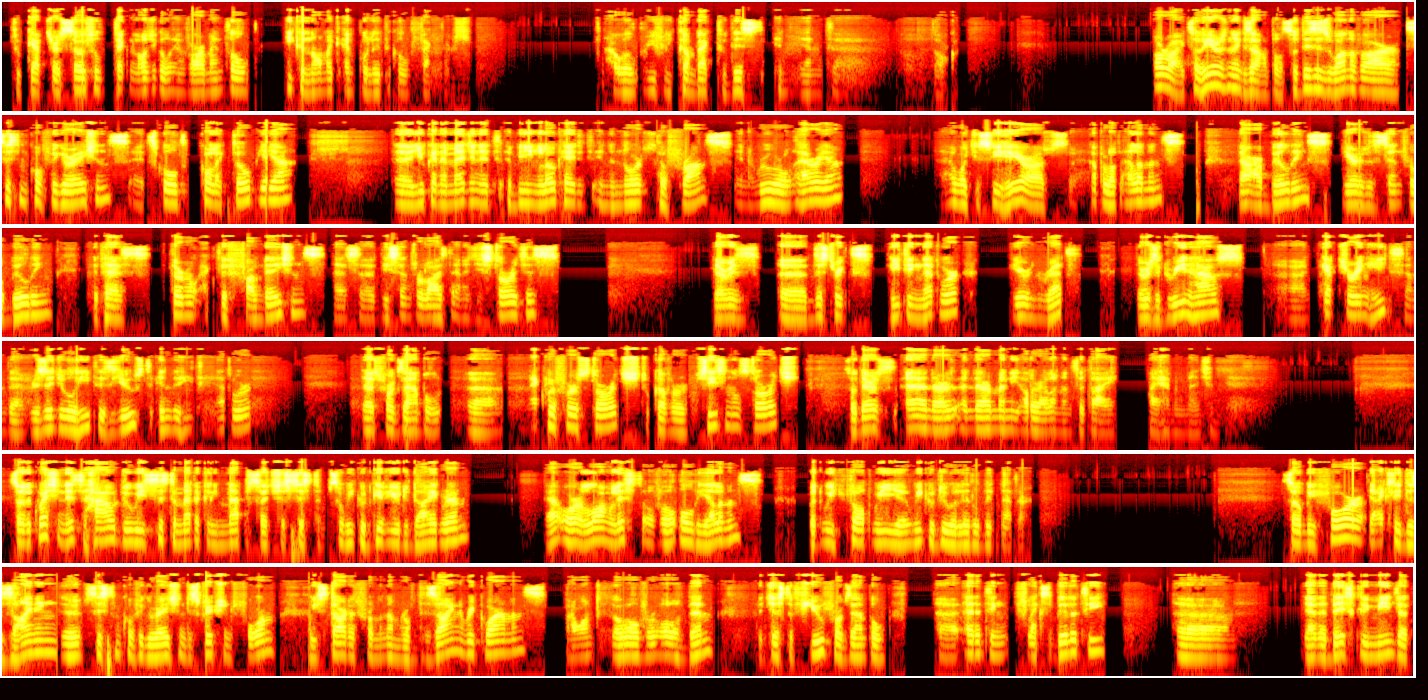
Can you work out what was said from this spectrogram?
to capture social, technological, environmental, economic, and political factors. I will briefly come back to this in the end uh, of the talk. All right, so here's an example. So this is one of our system configurations. It's called Collectopia. Uh, you can imagine it being located in the north of France, in a rural area. Uh, what you see here are a couple of elements. There are buildings. Here is a central building. It has thermal active foundations, has uh, decentralized energy storages. There is a district heating network here in red. There is a greenhouse uh, capturing heat, and the residual heat is used in the heating network. There's, for example, uh, aquifer storage to cover seasonal storage. So there's and there and there are many other elements that I I haven't mentioned. So the question is, how do we systematically map such a system? So we could give you the diagram yeah, or a long list of all, all the elements, but we thought we uh, we could do a little bit better. So before actually designing the system configuration description form, we started from a number of design requirements. I want to go over all of them, but just a few. For example, uh, editing flexibility. Uh, yeah, that basically means that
